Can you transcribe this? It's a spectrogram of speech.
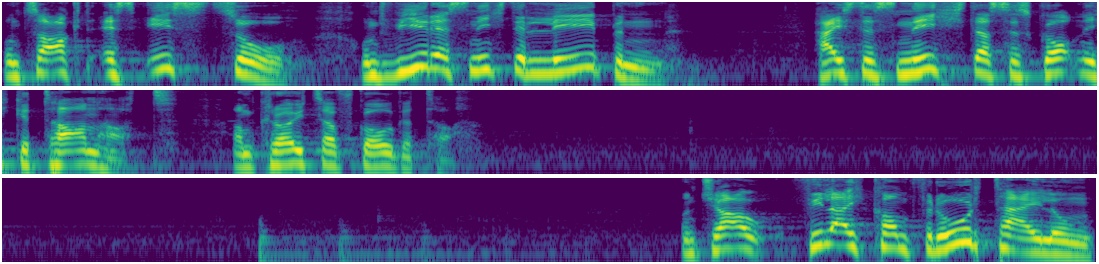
und sagt, es ist so und wir es nicht erleben, heißt es nicht, dass es Gott nicht getan hat am Kreuz auf Golgatha. Und schau, vielleicht kommt Verurteilung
